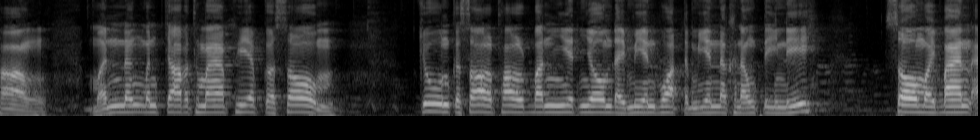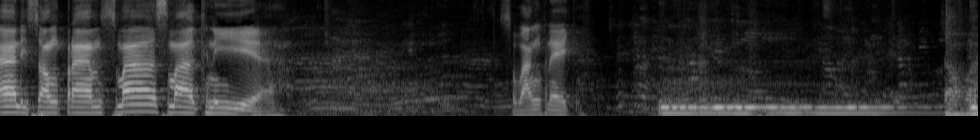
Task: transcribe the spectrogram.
ផង មិននឹងមិនចប់អាត្មាភាពក៏សូម ជូនកសលផលបិណ្ឌញាតញោមដែលមានវត្តមាននៅក្នុងទីនេះសូមឲ្យបានអានិសង្ស5ស្មើស្មើគ្នាស្វាំងភ្នែកចប់ហើយ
